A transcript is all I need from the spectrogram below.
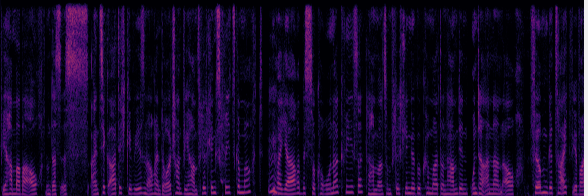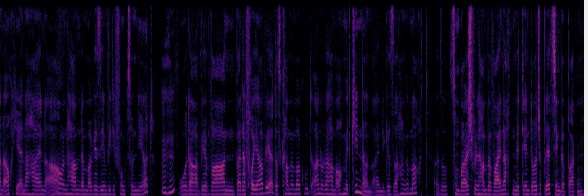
Wir haben aber auch, und das ist einzigartig gewesen, auch in Deutschland, wir haben Flüchtlingskrieg gemacht, Mhm. über Jahre bis zur Corona-Krise. Da haben wir uns um Flüchtlinge gekümmert und haben den unter anderem auch Firmen gezeigt. Wir waren auch hier in der HNA und haben dann mal gesehen, wie die funktioniert. mhm. Oder wir waren bei der Feuerwehr, das kam immer gut an, oder haben auch mit Kindern einige Sachen gemacht. Also zum Beispiel haben wir Weihnachten mit denen deutsche Plätzchen gebacken.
